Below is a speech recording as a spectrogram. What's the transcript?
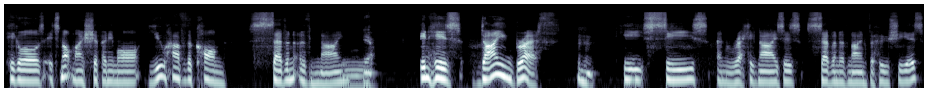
he goes, It's not my ship anymore. You have the con seven of nine. Yeah. In his dying breath, Mhm. he sees and recognizes seven of nine for who she is.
